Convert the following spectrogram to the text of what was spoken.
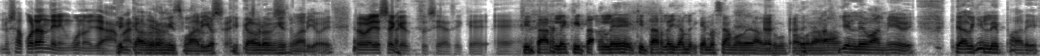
no se acuerdan de ninguno ya. Qué Mario, cabrón ya, es Mario, sé, qué cabrón sé. es Mario, eh. Pero bueno, yo sé que tú sí, así que. eh, Quitarle, quitarle, quitarle ya no- que no sea moderador, por favor. a- alguien le banee, que alguien le pare.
